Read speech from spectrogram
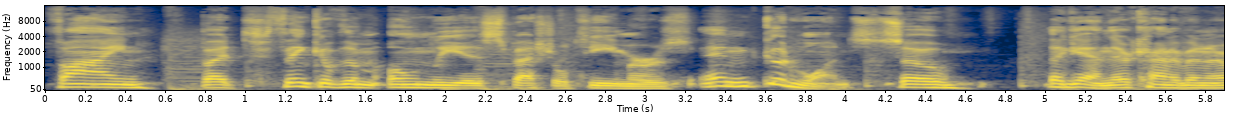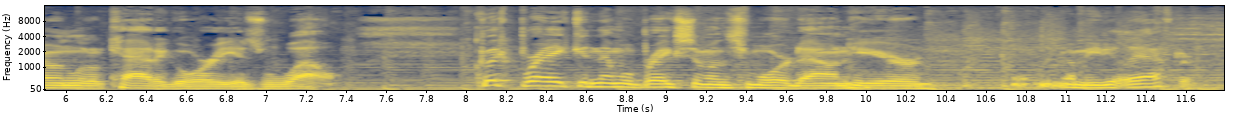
fine, but think of them only as special teamers and good ones. So, again, they're kind of in their own little category as well. Quick break, and then we'll break some of this more down here immediately after.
